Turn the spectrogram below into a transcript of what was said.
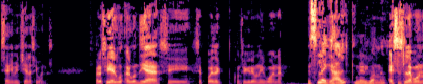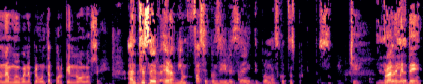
Se ven bien chidas las iguanas. Pero si algún, algún día, si se puede conseguir una iguana. ¿Es legal tener iguanas? Esa es la una muy buena pregunta porque no lo sé. Antes era, era bien fácil conseguir ese tipo de mascotas porque, pues, che, Probablemente-.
